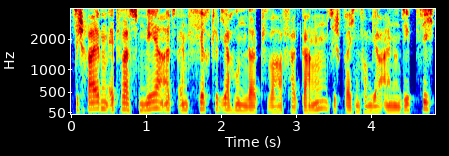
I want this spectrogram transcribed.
Sie schreiben, etwas mehr als ein Vierteljahrhundert war vergangen. Sie sprechen vom Jahr 71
